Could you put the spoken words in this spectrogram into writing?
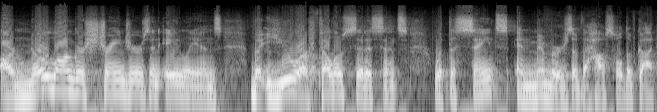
are no longer strangers and aliens, but you are fellow citizens with the saints and members of the household of God.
